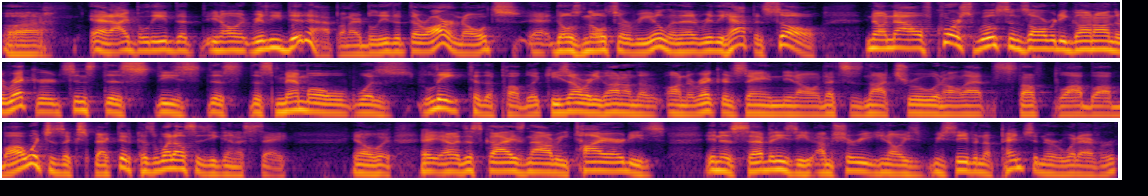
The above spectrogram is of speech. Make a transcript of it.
Uh, and I believe that you know it really did happen. I believe that there are notes; uh, those notes are real, and that really happened. So, know, now of course Wilson's already gone on the record since this these this this memo was leaked to the public. He's already gone on the on the record saying you know this is not true and all that stuff, blah blah blah, which is expected because what else is he going to say? You know, you know, this guy's now retired. He's in his seventies. He, I'm sure, he, you know, he's receiving a pension or whatever.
